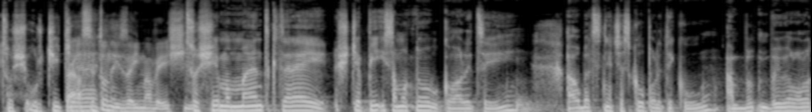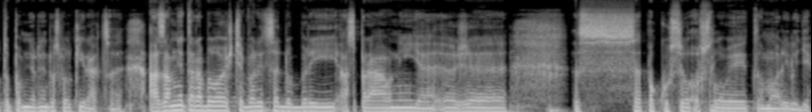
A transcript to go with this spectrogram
což určitě... To je asi to nejzajímavější. Což je moment, který štěpí i samotnou koalici a obecně českou politiku a vyvolalo to poměrně dost velký reakce. A za mě teda bylo ještě velice dobrý a správný, je, že se pokusil oslovit mladý lidi.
